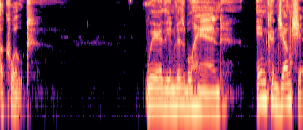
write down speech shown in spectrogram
a quote where the invisible hand, in conjunction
